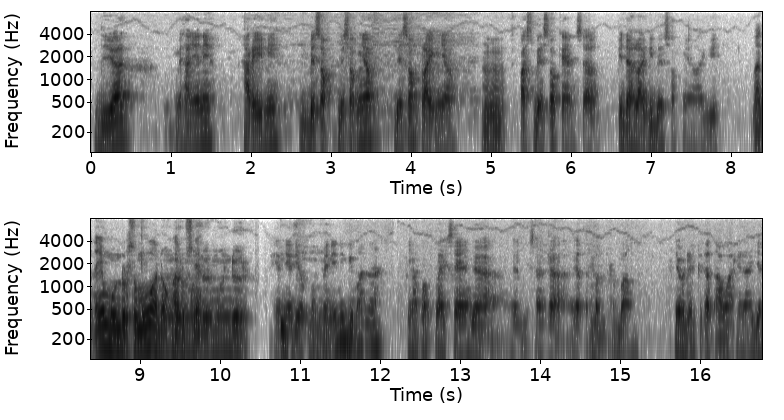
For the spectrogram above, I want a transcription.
dia misalnya nih hari ini besok besoknya besok flightnya Hmm. pas besok cancel pindah lagi besoknya lagi Matanya mundur semua dong mundur, harusnya. mundur mundur. Akhirnya dia komplain ini gimana? Kenapa flight saya nggak nggak bisa nggak nggak terbang terbang ya udah kita tawarin aja.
